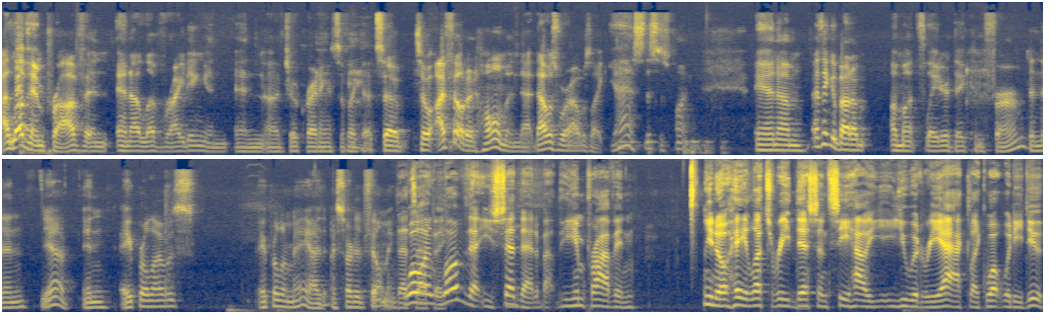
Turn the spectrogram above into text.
I love improv, and and I love writing and and uh, joke writing and stuff like that. So so I felt at home in that. That was where I was like, yes, this is fun. And um, I think about a, a month later they confirmed, and then yeah, in April I was April or May I, I started filming. That's well, epic. I love that you said that about the improv and you know, hey, let's read this and see how y- you would react. Like, what would he do?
